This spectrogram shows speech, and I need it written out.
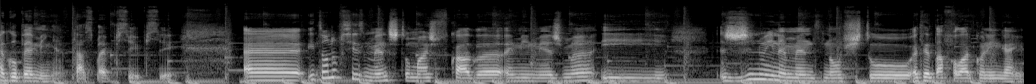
a culpa é minha, está-se bem, percebi, percebi. Uh, então, não precisamente, estou mais focada em mim mesma e genuinamente não estou a tentar falar com ninguém.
